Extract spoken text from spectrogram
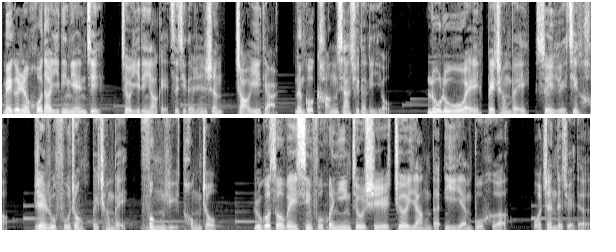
每个人活到一定年纪，就一定要给自己的人生找一点能够扛下去的理由。碌碌无为被称为岁月静好，忍辱负重被称为风雨同舟。如果所谓幸福婚姻就是这样的一言不合，我真的觉得。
